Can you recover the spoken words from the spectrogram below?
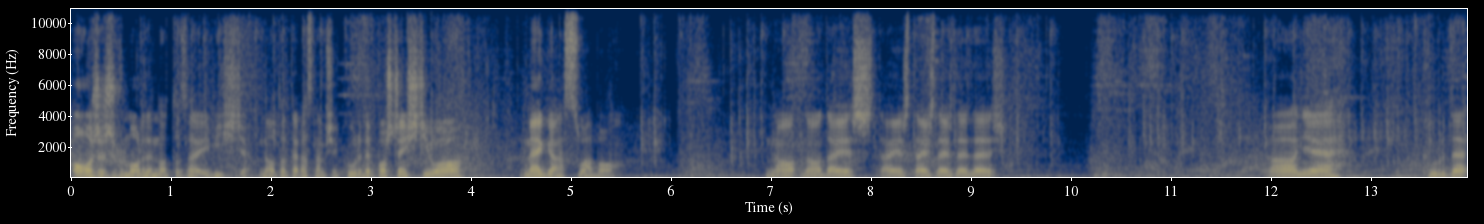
O, żeż w mordę, no to zajebiście. No to teraz nam się kurde poszczęściło. Mega słabo. No, no, dajesz, dajesz, dajesz, dajesz, dajesz, dajesz. O nie. Kurde.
